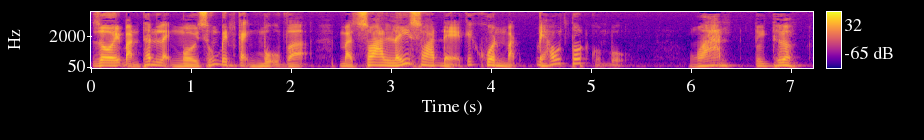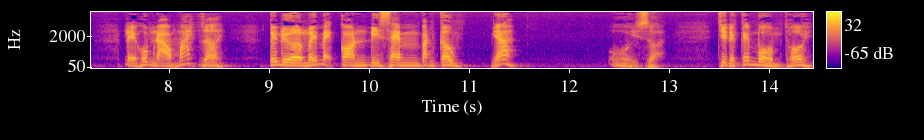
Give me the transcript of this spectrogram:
rồi bản thân lại ngồi xuống bên cạnh mụ vợ mà xoa lấy xoa để cái khuôn mặt béo tốt của mụ. Ngoan, tôi thương. Để hôm nào mát rồi, tôi đưa mấy mẹ con đi xem ban công nhá. Ôi giời, chỉ được cái mồm thôi,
